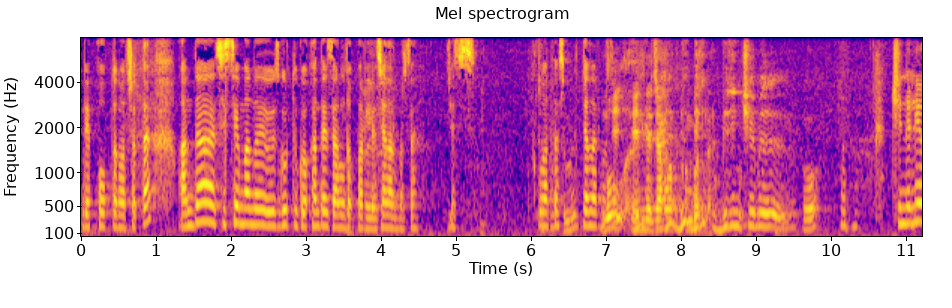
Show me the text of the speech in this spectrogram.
деп кооптонуп атышат да. Анда системаны өзгөртүүгө кандай зарылдык бар эле жанар мырза? Же сиз жанар мырза бул элге эле биринчи эме ооба чын эле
